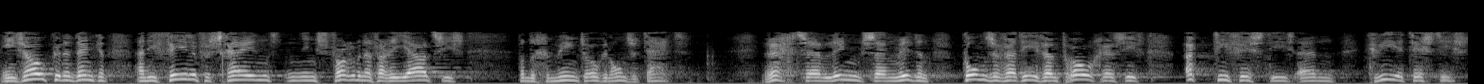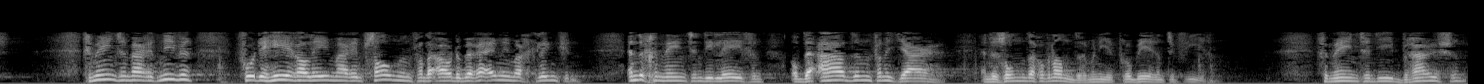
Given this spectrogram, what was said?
En je zou kunnen denken aan die vele verschijningsvormen en variaties van de gemeente ook in onze tijd. Rechts en links en midden, conservatief en progressief, activistisch en quietistisch. Gemeenten waar het nieuwe voor de Heer alleen maar in psalmen van de oude berijming mag klinken. En de gemeenten die leven op de adem van het jaar en de zondag op een andere manier proberen te vieren. Gemeenten die bruisen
